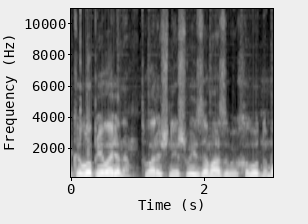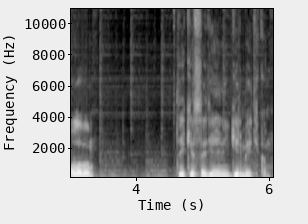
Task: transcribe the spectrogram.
крыло приварено. Сварочные швы замазываю холодным оловом. Стыки соединений герметиком.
